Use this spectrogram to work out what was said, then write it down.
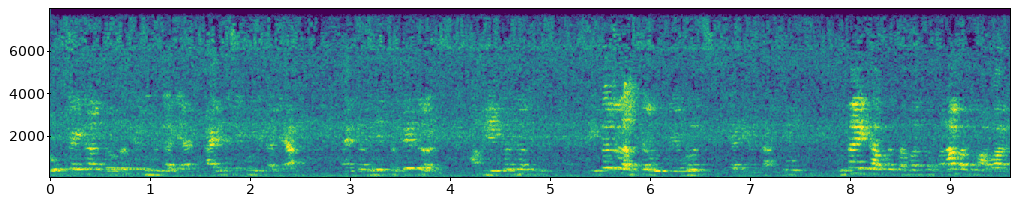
लोकशाहीला गौरवची भूमिका घ्या कायद्याची भूमिका घ्या नाहीतर हे सगळेजण आम्ही एकत्र एकत्र राष्ट्र एवढंच या ठिकाणी सांगतो पुन्हा एकदा आपलं सर्वांचं मनापासून आभार.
